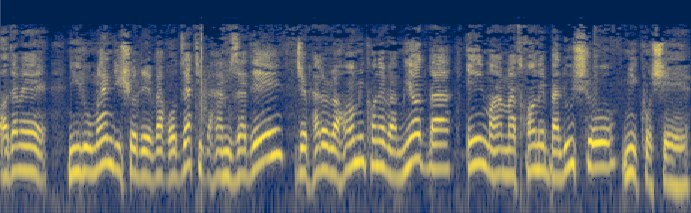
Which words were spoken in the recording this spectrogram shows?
آدم نیرومندی شده و قدرتی به هم زده جبهه رو رها می‌کنه و میاد و این محمد خان بلوچ رو می‌کشه.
